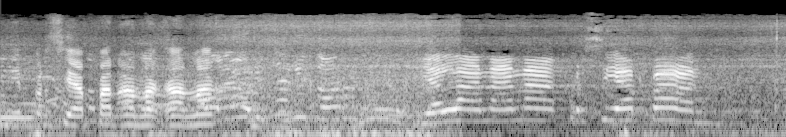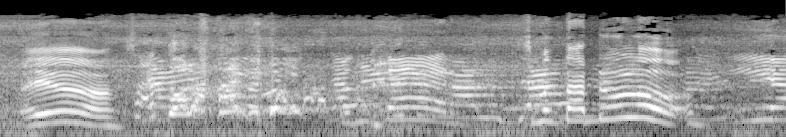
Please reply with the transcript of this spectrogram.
ini persiapan anak-anak. Yalah anak-anak persiapan. ayo. Sebentar. sebentar dulu. Iya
